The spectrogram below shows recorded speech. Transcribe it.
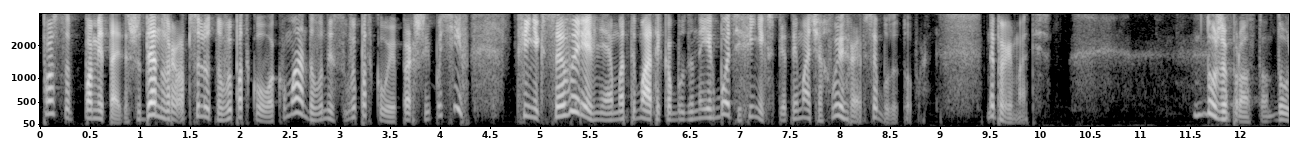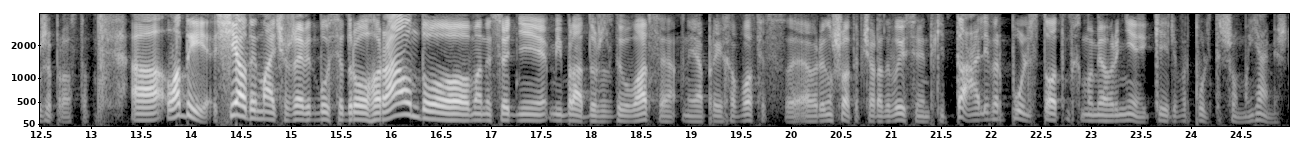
просто пам'ятайте, що Денвер абсолютно випадкова команда, вони випадковий перший посів. Фінікс це вирівняє, математика буде на їх боці. Фінікс в п'яти матчах виграє, все буде добре. Не переймайтеся. Дуже просто, дуже просто. А, Лади, ще один матч вже відбувся другого раунду. У мене сьогодні мій брат дуже здивувався. Я приїхав в офіс. Я говорю, ну що, ти вчора дивився? Він такий, та, Ліверпуль з Тоттенхемом. Я говорю, ні, який Ліверпуль? Ти що, Майамі ж?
